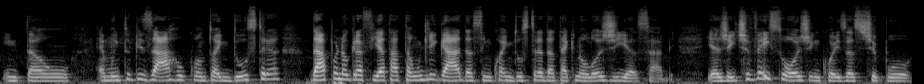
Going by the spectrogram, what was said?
Então, é muito bizarro quanto a indústria da pornografia tá tão ligada assim com a indústria da tecnologia, sabe? E a gente vê isso hoje em coisas tipo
